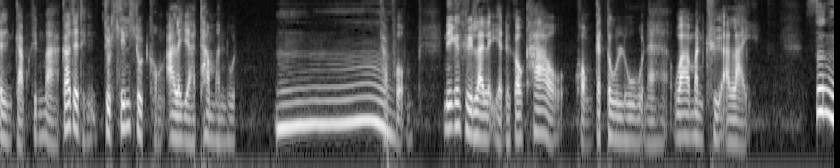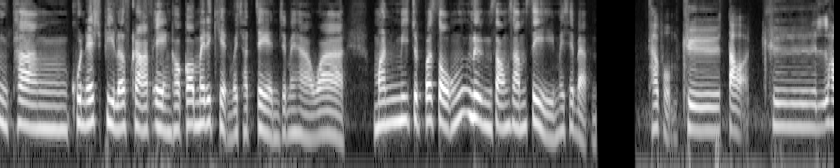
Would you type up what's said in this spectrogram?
ตื่นกลับขึ้นมา ก็จะถึงจุดสิ้นสุดของอารยธรรมมนุษย์อืมครับผม นี่ก็คือรายละเอียดโดยคร่าวๆของกระตูลูนะฮะว่ามันคืออะไร ซึ่งทางคุณ HP Lovecraft เองเขาก็ไม่ได้เขียนไว้ชัดเจนใช่ไหมฮะว่า มันมีจุดประสงค์หนึ่งสองสามสี่ไม่ใช่แบบนั้นครับผมคือต่อคือเรา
